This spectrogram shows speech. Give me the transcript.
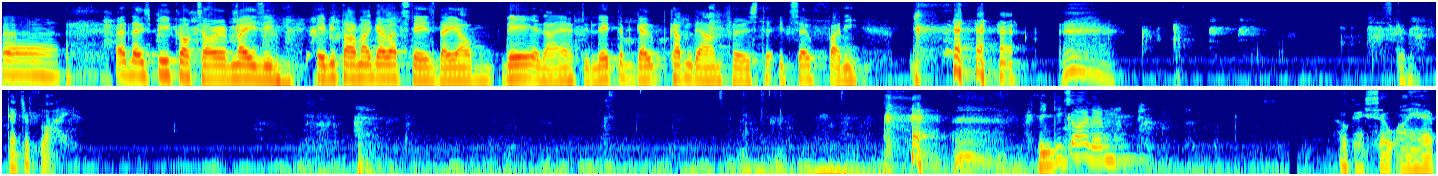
uh, and those peacocks are amazing. Every time I go upstairs, they are there and I have to let them go come down first. It's so funny. gonna catch a fly. Think you got him. Okay, so I have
